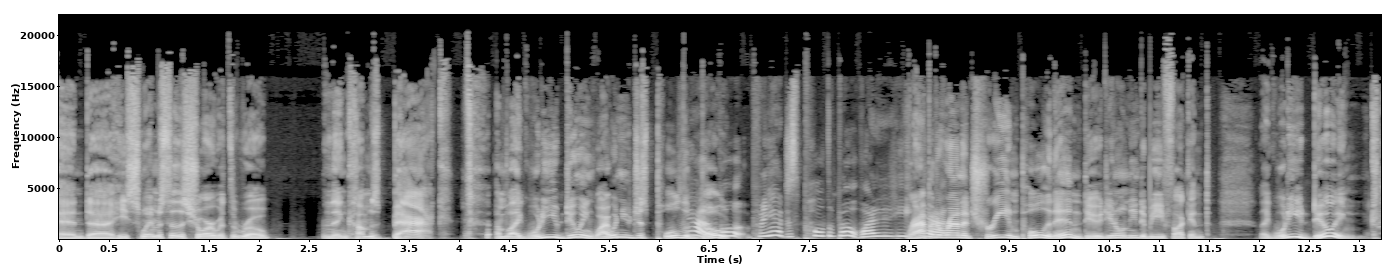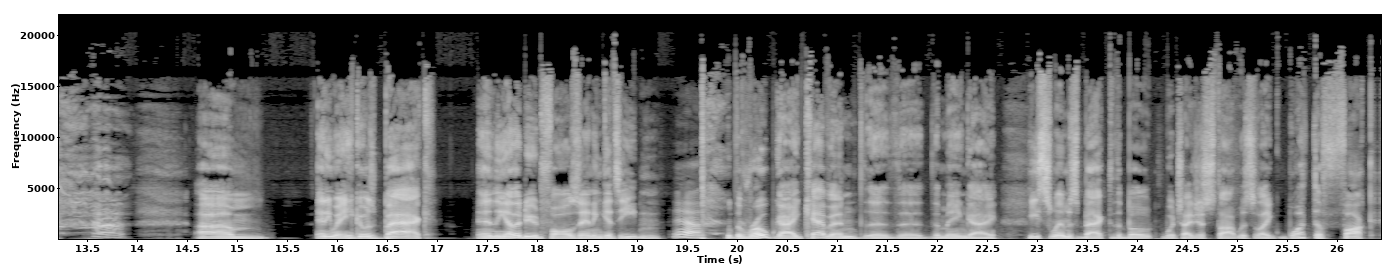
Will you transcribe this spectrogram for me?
And uh, he swims to the shore with the rope. And then comes back. I'm like, what are you doing? Why wouldn't you just pull the yeah, boat? pull- but yeah, just pull the boat. Why did he Wrap it around a tree and pull it in, dude. You don't need to be fucking like what are you doing? um anyway, he goes back and the other dude falls in and gets eaten. Yeah. The rope guy, Kevin, the the the main guy, he swims back to the boat, which I just thought was like, what the fuck?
